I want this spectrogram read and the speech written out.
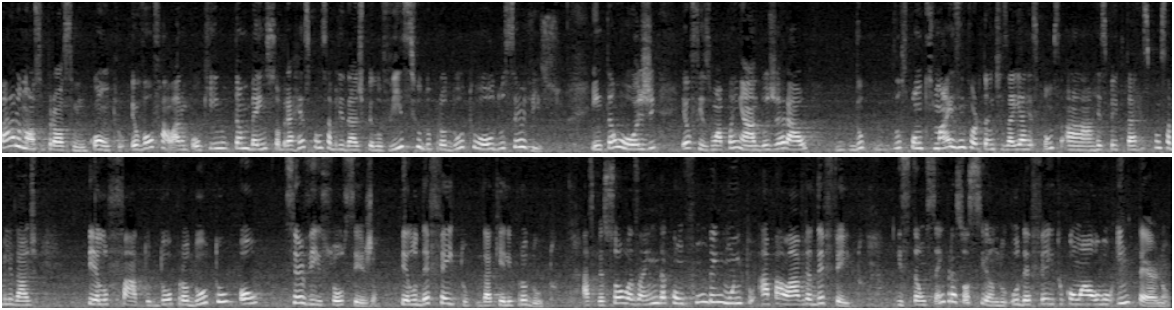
Para o nosso próximo encontro, eu vou falar um pouquinho também sobre a responsabilidade pelo vício do produto ou do serviço. Então, hoje eu fiz um apanhado geral do, dos pontos mais importantes aí a, a respeito da responsabilidade pelo fato do produto ou serviço, ou seja, pelo defeito daquele produto. As pessoas ainda confundem muito a palavra defeito estão sempre associando o defeito com algo interno.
